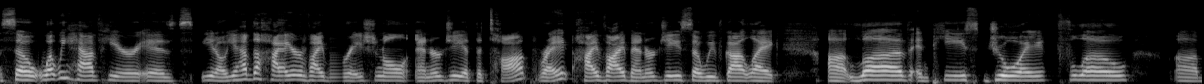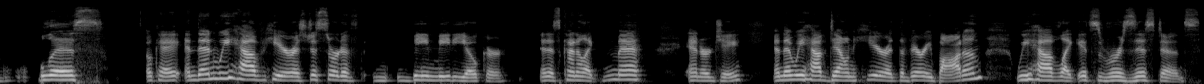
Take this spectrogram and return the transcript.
so what we have here is, you know, you have the higher vibrational energy at the top, right? High vibe energy. So we've got like uh, love and peace, joy, flow, uh, bliss. Okay. And then we have here is just sort of being mediocre. And it's kind of like meh energy. And then we have down here at the very bottom, we have like it's resistance,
